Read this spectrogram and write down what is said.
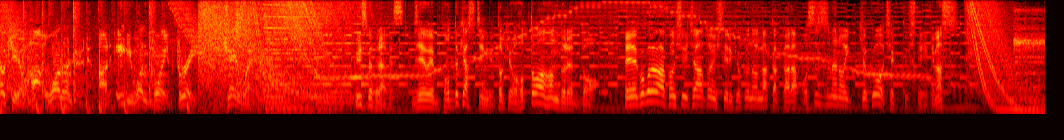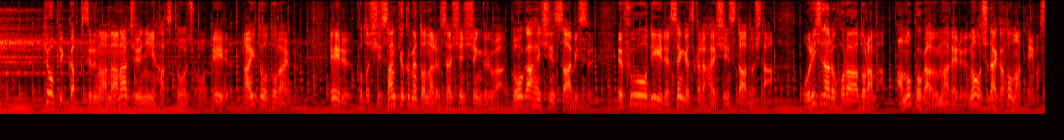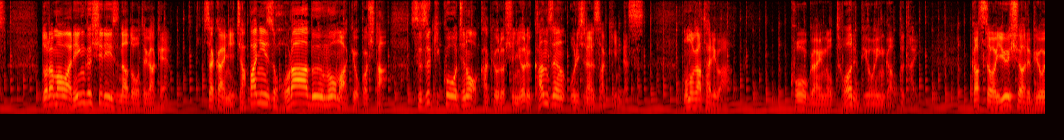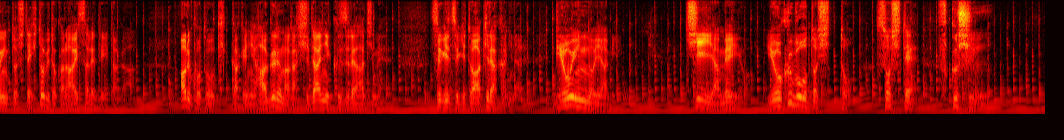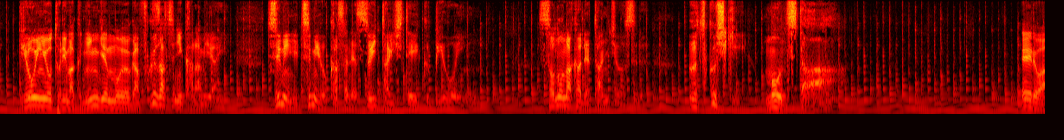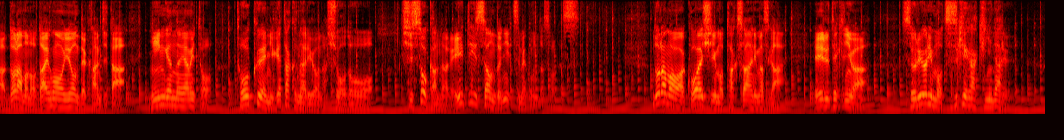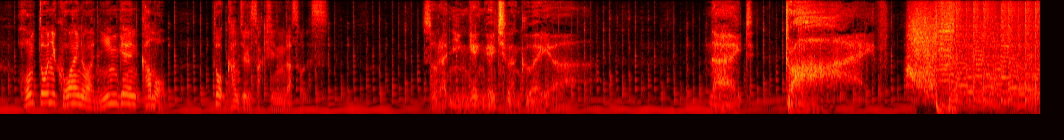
TOKYO HOT 100 on 81.3 J-WAVE クリス・ベプラーです J-WAVE ポッドキャスティング TOKYO HOT 100、えー、ここでは今週チャートにしている曲の中からおすすめの一曲をチェックしていきます。今日ピックアップするのは72位初登場エイルナイトドライブエール今年3曲目となる最新シングルは動画配信サービス FOD で先月から配信スタートしたオリジナルホラードラマ「あの子が生まれる」の主題歌となっています。ドラマはリングシリーズなどを手掛け世界にジャパニーズホラーブームを巻き起こした鈴木浩二の書き下ろしによる完全オリジナル作品です。物語は郊外のとある病院が舞台。かつては由緒ある病院として人々から愛されていたがあることをきっかけに歯車が次第に崩れ始め次々と明らかになる病院の闇地位や名誉欲望と嫉妬そして復讐。病院を取り巻く人間模様が複雑に絡み合い罪に罪を重ね衰退していく病院。その中で誕生する美しきモンスター。エールはドラマの台本を読んで感じた人間の闇と遠くへ逃げたくなるような衝動を疾走感のある 80s サウンドに詰め込んだそうです。ドラマは怖いシーンもたくさんありますがエール的にはそれよりも続きが気になる本当に怖いのは人間かもと感じる作品だそうです。そら人間が一番怖いよ。ナイトドラ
